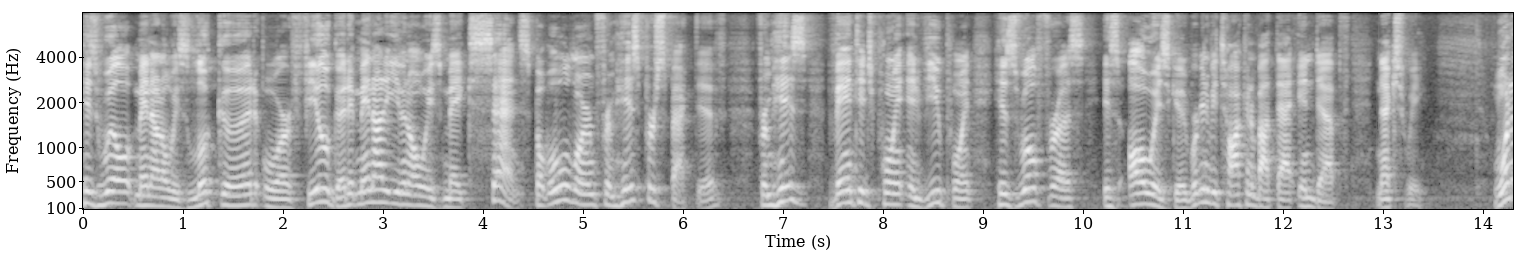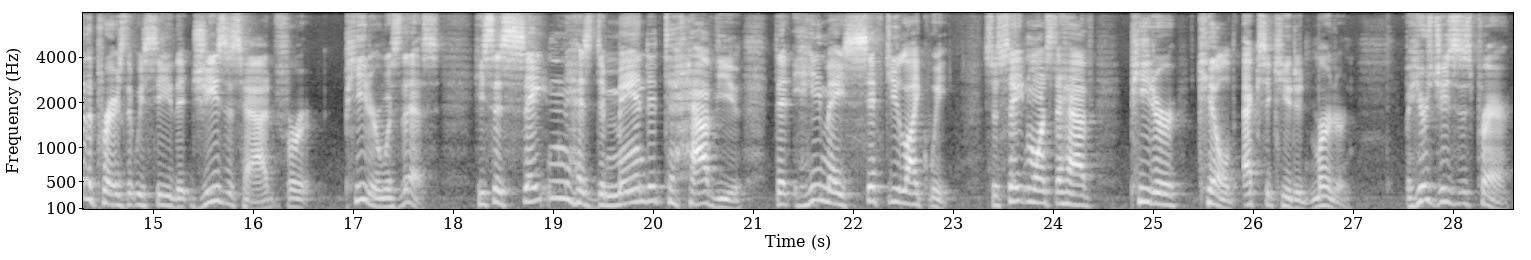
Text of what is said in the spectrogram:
His will may not always look good or feel good. It may not even always make sense. But what we'll learn from his perspective, from his vantage point and viewpoint, his will for us is always good. We're going to be talking about that in depth next week. One of the prayers that we see that Jesus had for Peter was this. He says, Satan has demanded to have you that he may sift you like wheat. So Satan wants to have Peter killed, executed, murdered. But here's Jesus' prayer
